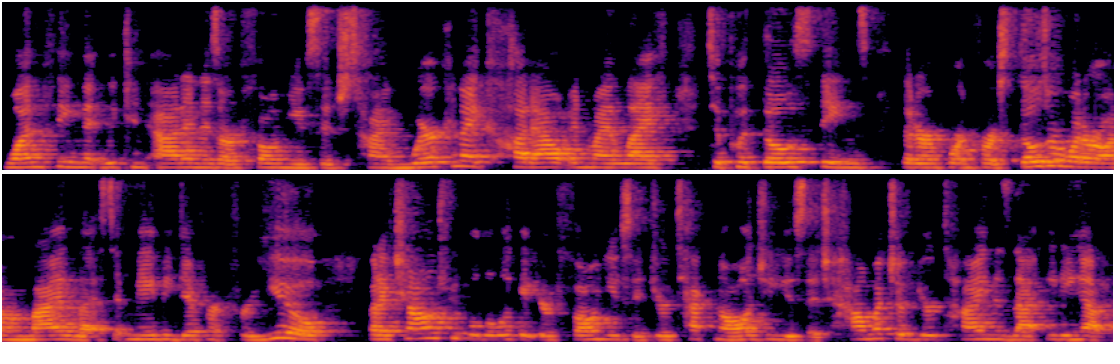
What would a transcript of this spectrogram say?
One thing that we can add in is our phone usage time. Where can I cut out in my life to put those things that are important first? Those are what are on my list. It may be different for you, but I challenge people to look at your phone usage, your technology usage. How much of your time is that eating up?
